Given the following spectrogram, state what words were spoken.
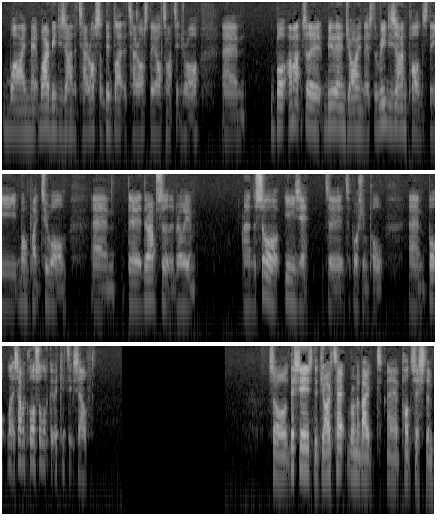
why why redesign the Teros? I did like the Teros, the automatic draw. Um, but I'm actually really enjoying this. The redesigned pods, the 1.2 ohm, um, they're, they're absolutely brilliant. And they're so easy to, to push and pull. Um, but let's have a closer look at the kit itself. So this is the Joyetech Runabout uh, pod system.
